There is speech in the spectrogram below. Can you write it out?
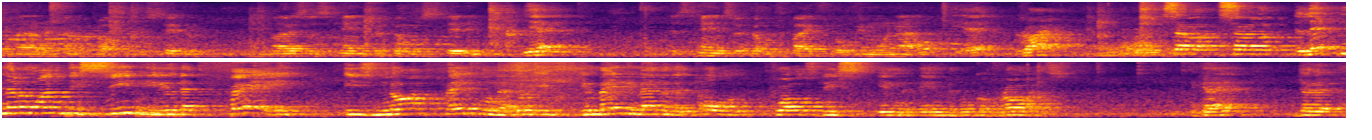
come out or come across it. It Moses' hands were held steady, Yeah? His hands were held faithful in one out. Yeah, right. So, so let no one deceive you that faith is not faithfulness. You, you may remember that Paul quotes this in, in the book of Romans. Okay? The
